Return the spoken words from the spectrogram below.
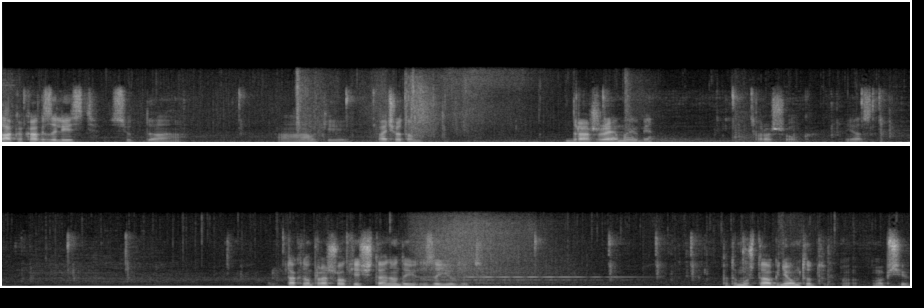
Так, а как залезть сюда? А, окей. А что там? Дроже мэби? Порошок. Ясно. Так, ну порошок, я считаю, надо заюзать. Потому что огнем тут э, вообще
